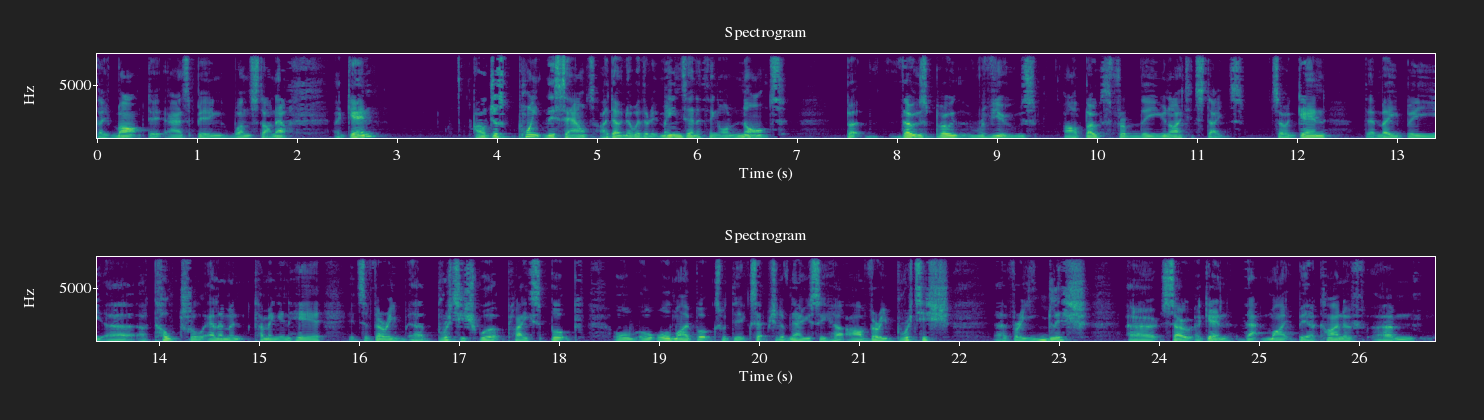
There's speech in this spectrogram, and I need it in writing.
they've marked it as being one star. Now, again, I'll just point this out. I don't know whether it means anything or not, but those both reviews are both from the United States. So again, there may be uh, a cultural element coming in here. It's a very uh, British workplace book. All, all, all, my books, with the exception of Now You See Her, are very British, uh, very English. Uh, so again, that might be a kind of um,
